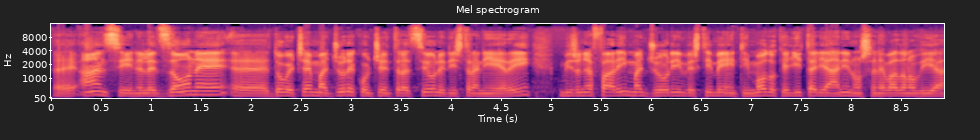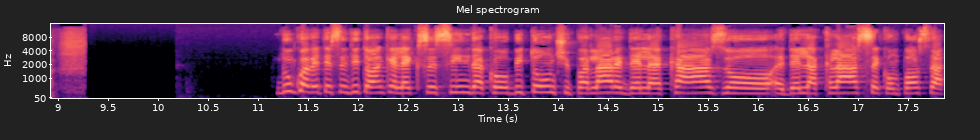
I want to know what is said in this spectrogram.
eh, anzi nelle zone eh, dove c'è maggiore concentrazione di stranieri bisogna fare i maggiori investimenti in modo che gli italiani non se ne vadano via. Dunque avete sentito anche l'ex sindaco Bitonci parlare del caso eh, della classe composta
